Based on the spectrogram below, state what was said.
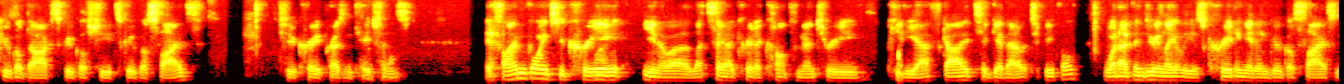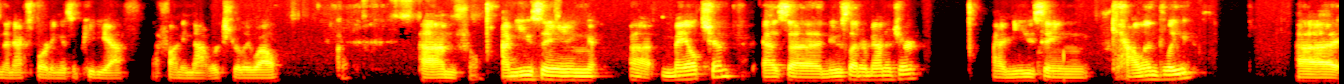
Google Docs, Google Sheets, Google Slides to create presentations. If I'm going to create, you know, a, let's say I create a complimentary PDF guide to give out to people, what I've been doing lately is creating it in Google Slides and then exporting as a PDF. I'm finding that works really well. Okay. Um, sure. I'm using uh, MailChimp as a newsletter manager. I'm using Calendly uh,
